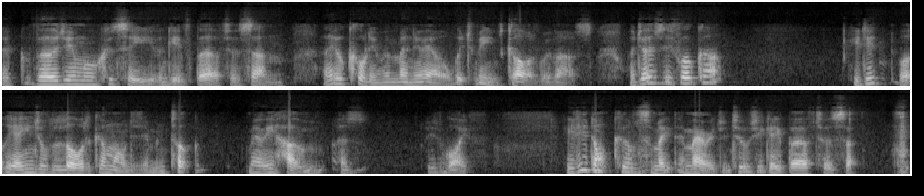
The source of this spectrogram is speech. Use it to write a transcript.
The virgin will conceive and give birth to a son, and they will call him Emmanuel, which means God with us. When Joseph woke up, he did what the angel of the Lord commanded him and took Mary home as his wife. He did not consummate their marriage until she gave birth to a son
